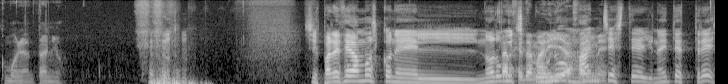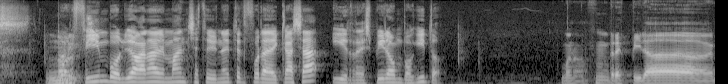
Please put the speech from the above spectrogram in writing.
como en antaño. Si os parece, vamos con el Norwich Tarjeta 1, amarilla, Jaime. Manchester United 3. Por fin volvió a ganar el Manchester United fuera de casa y respira un poquito. Bueno, respira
